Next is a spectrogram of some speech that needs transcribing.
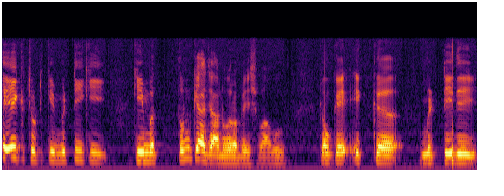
ਇੱਕ ਚੁਟਕੀ ਮਿੱਟੀ ਕੀ ਕੀਮਤ, ਤੁਮ ਕਿਆ ਜਾਣੋ ਰਮੇਸ਼ ਬਾਬੂ। ਕਿਉਂਕਿ ਇੱਕ ਮਿੱਟੀ ਦੀ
